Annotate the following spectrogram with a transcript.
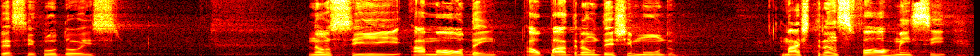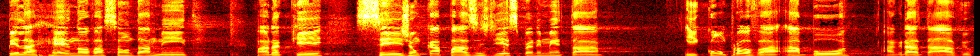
versículo 2. Não se amoldem ao padrão deste mundo, mas transformem-se pela renovação da mente, para que sejam capazes de experimentar e comprovar a boa, agradável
